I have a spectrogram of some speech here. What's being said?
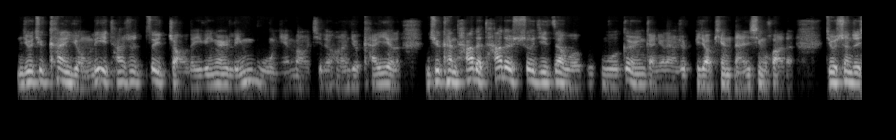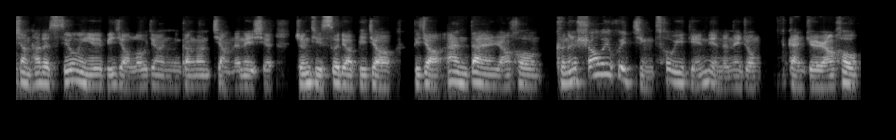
你就去看永利，它是最早的一个，应该是零五年吧，我记得好像就开业了。你去看它的，它的设计，在我我个人感觉来讲是比较偏男性化的，就甚至像它的 ceiling 也比较 low，就像你刚刚讲的那些，整体色调比较比较暗淡，然后可能稍微会紧凑一点点的那种。感觉，然后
